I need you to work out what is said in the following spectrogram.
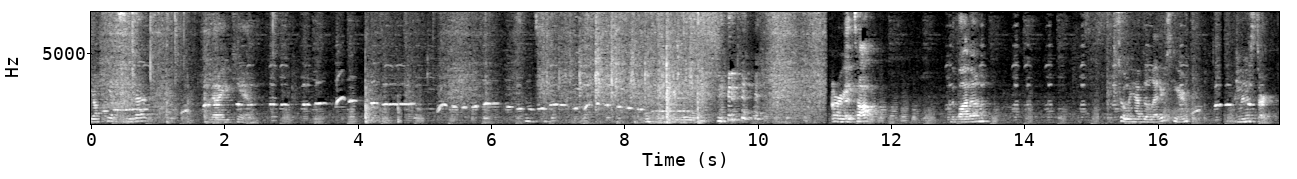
Y'all can't see that? Now you can. All right. The top, the bottom. So we have the letters here. I'm gonna start.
